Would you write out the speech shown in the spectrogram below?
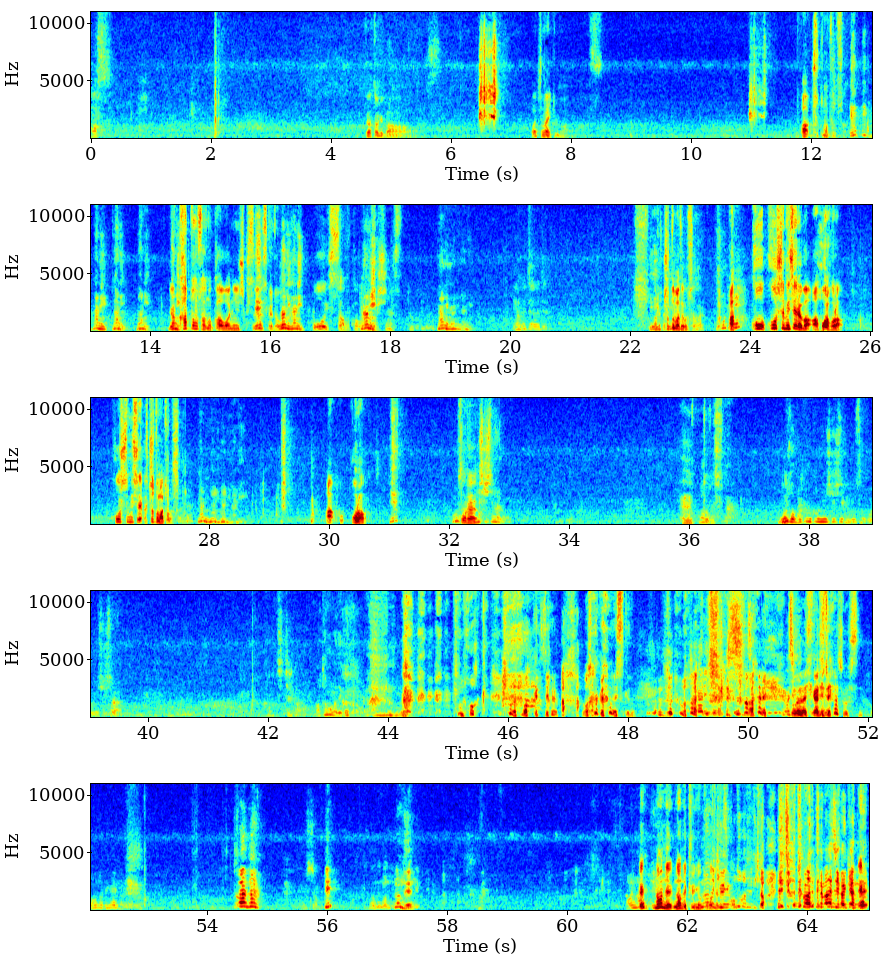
ます。では取ります。もう一枚いきます。あ、ちょっと待ってください。え、え、なになになにいや、何？加藤さんの顔は認識するんですけど、なになに大石さんの顔は認識しないです。なになになにやめてやめて。あれ、ちょっと待ってください。あこう、こうして見せれば、あ、ほらほら。こうして見せ、あちょっと待ってくださいね。あ、ほら。これ認識してないのえーっとですね。僕の顔認識してるけど、大石さんの顔認識してない。顔ちっちゃいから。頭がでかいから、わかわかわかんないですけど。光ってないし。はい。ごめんなさい、光照らしました。顔がでかいからね。あ、な、えなんで？なんで？なんで？え、なんで、なんで急に音が出るんですか？音が出てきた？え、ちょっと待って、マジわかんない。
